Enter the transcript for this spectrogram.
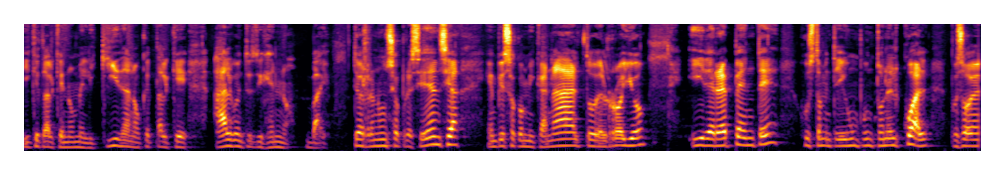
y qué tal que no me liquidan o qué tal que algo. Entonces dije, no, bye. Entonces renuncio a presidencia, empiezo con mi canal, todo el rollo y de repente justamente llega un punto en el cual, pues obviamente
